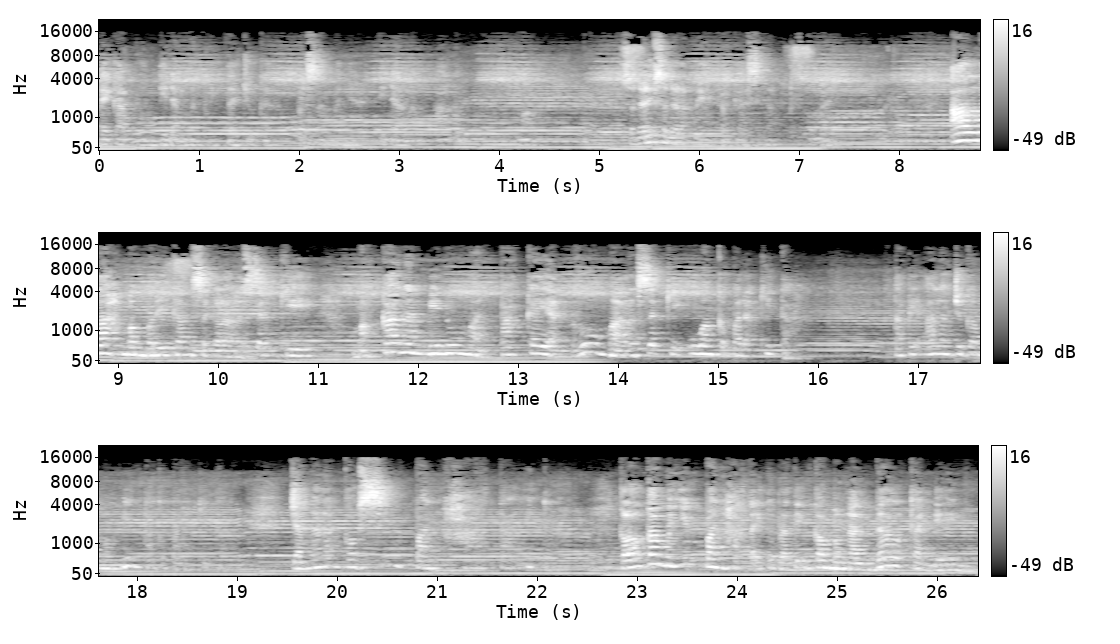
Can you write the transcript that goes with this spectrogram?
mereka pun tidak menderita juga bersamanya di dalam alam maut. Saudari-saudaraku yang terkasih dalam Tuhan, Allah memberikan segala rezeki, makanan, minuman, pakaian, rumah, rezeki, uang kepada kita. Tapi Allah juga meminta kepada kita, janganlah engkau simpan harta itu. Kalau engkau menyimpan harta itu berarti engkau mengandalkan dirimu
